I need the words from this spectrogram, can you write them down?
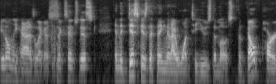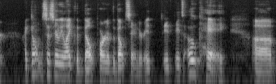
it only has like a 6 inch disc, and the disc is the thing that I want to use the most. The belt part I don't necessarily like the belt part of the belt sander. It, it it's okay, um,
